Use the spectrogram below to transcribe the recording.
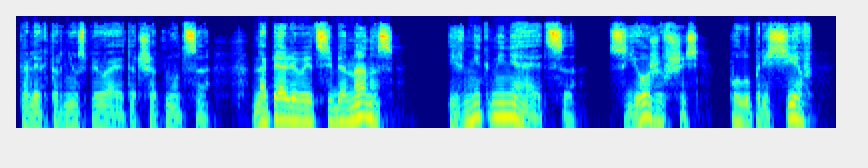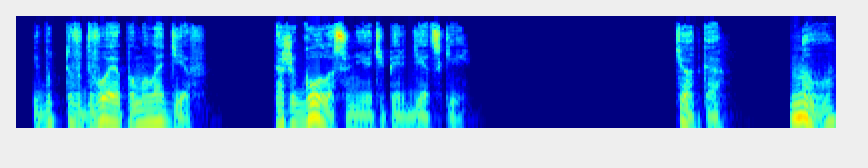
коллектор не успевает отшатнуться, напяливает себе на нос и вмиг меняется, съежившись, полуприсев и будто вдвое помолодев. Даже голос у нее теперь детский. Тетка. «Ну,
